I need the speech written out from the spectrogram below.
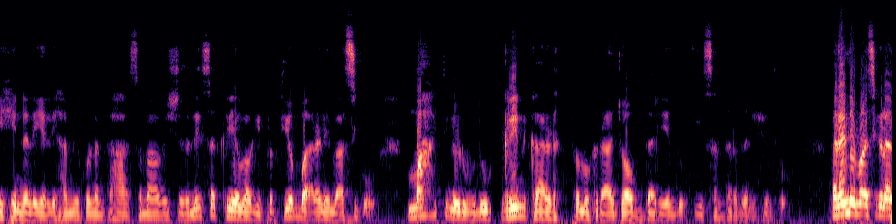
ಈ ಹಿನ್ನೆಲೆಯಲ್ಲಿ ಹಮ್ಮಿಕೊಂಡಂತಹ ಸಮಾವೇಶದಲ್ಲಿ ಸಕ್ರಿಯವಾಗಿ ಪ್ರತಿಯೊಬ್ಬ ಅರಣ್ಯವಾಸಿಗೂ ಮಾಹಿತಿ ನೀಡುವುದು ಗ್ರೀನ್ ಕಾರ್ಡ್ ಪ್ರಮುಖರ ಜವಾಬ್ದಾರಿ ಎಂದು ಈ ಸಂದರ್ಭದಲ್ಲಿ ಹೇಳಿದರು. ಅರಣ್ಯವಾಸಿಗಳ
